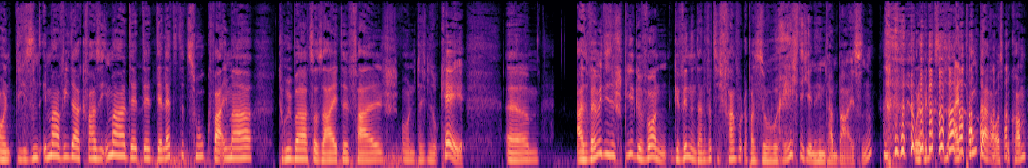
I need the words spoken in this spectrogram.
Und die sind immer wieder quasi immer, der, der, der letzte Zug war immer drüber, zur Seite, falsch. Und ich bin so, okay. Ähm, also wenn wir dieses Spiel gewonnen, gewinnen, dann wird sich Frankfurt aber so richtig in den Hintern beißen. Oder wenigstens einen Punkt daraus bekommen.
